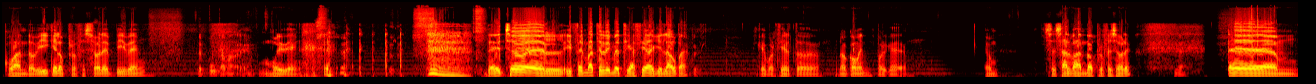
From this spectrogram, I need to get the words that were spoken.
Cuando vi que los profesores viven... De puta madre. Muy bien. De hecho, hice el máster de investigación aquí en la UPA, que por cierto no comen porque se salvan dos profesores. Em,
